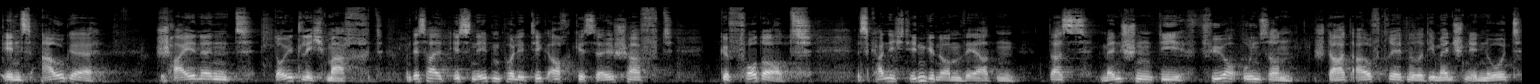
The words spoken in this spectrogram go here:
ins Auge scheinend deutlich macht. Und deshalb ist neben Politik auch Gesellschaft gefordert. Es kann nicht hingenommen werden, dass Menschen, die für unseren Staat auftreten oder die Menschen in Not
